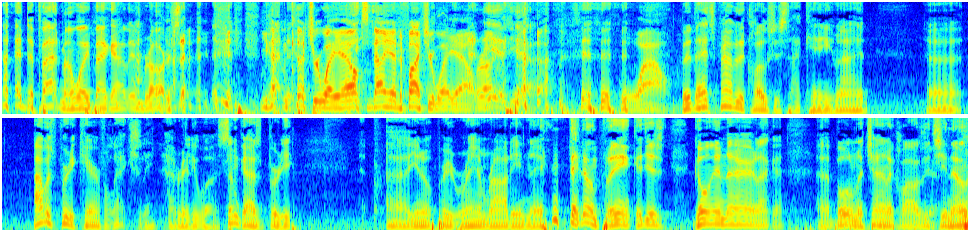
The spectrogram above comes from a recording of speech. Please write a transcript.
I had to fight my way back out of them briars. you hadn't cut your way out, so now you had to fight your way out, right? I did, yeah. Wow. But that's probably the closest I came. I had, uh, I was pretty careful actually. I really was. Some guys are pretty, uh, you know, pretty ramroddy, and they they don't think. They just go in there like a, a bull in a china closet, you know,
